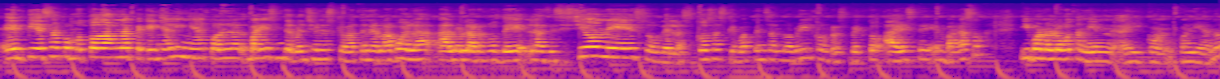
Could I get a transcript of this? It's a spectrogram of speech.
empieza como toda una pequeña línea con las varias intervenciones que va a tener la abuela a lo largo de las decisiones o de las cosas que va pensando Abril con respecto a este embarazo. Y bueno, luego también ahí con, con Lía, ¿no?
